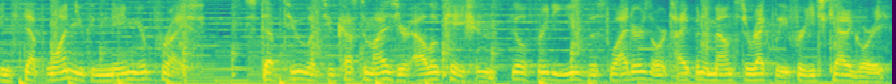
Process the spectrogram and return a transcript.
In step 1, you can name your price. Step 2 lets you customize your allocation. Feel free to use the sliders or type in amounts directly for each category.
